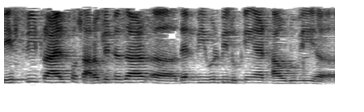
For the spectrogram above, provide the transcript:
phase 3 trial for saroglitazar, uh, then we will be looking at how do we uh,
